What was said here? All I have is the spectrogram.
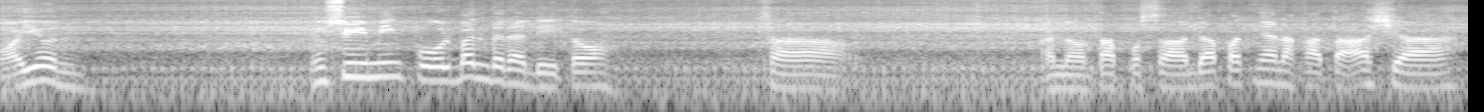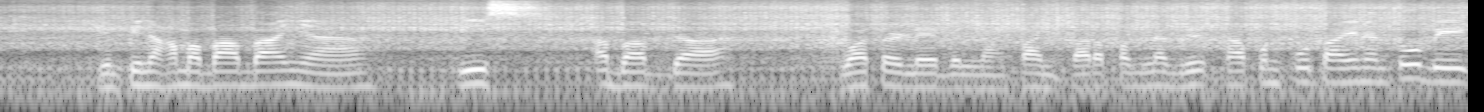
O ayun. Yung swimming pool banda na dito. Sa ano, tapos sa dapat niya nakataas siya. Yung pinakamababa niya is above the water level ng pond para pag nagtapon po tayo ng tubig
